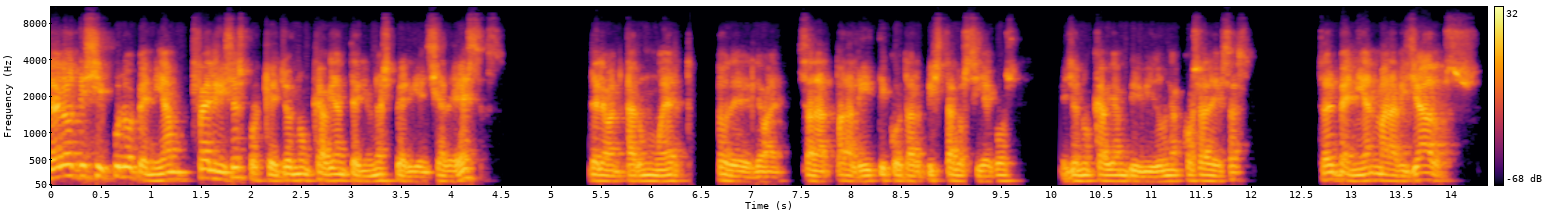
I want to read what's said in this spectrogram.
Entonces los discípulos venían felices porque ellos nunca habían tenido una experiencia de esas, de levantar un muerto, de sanar paralíticos, dar vista a los ciegos. Ellos nunca habían vivido una cosa de esas. Entonces venían maravillados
